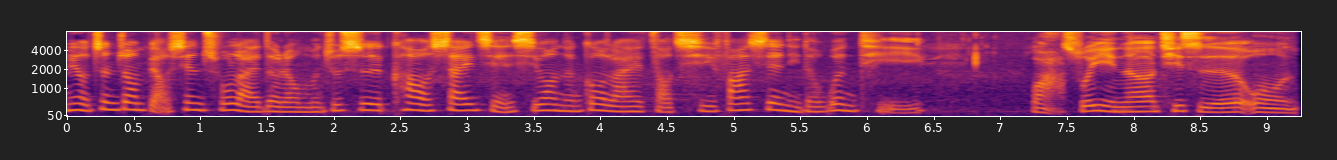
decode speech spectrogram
没有症状表现出来的人，我们就是靠筛检，希望能够来早期发现你的问题。哇，所以呢，其实我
